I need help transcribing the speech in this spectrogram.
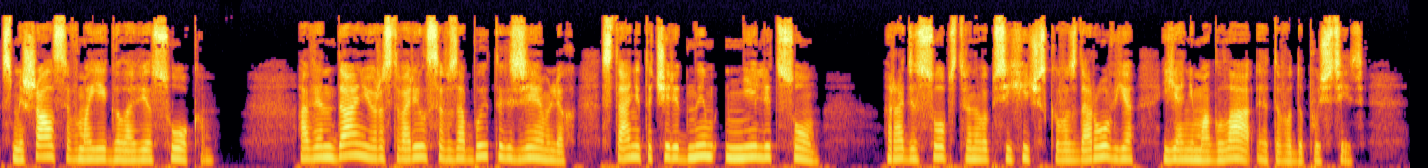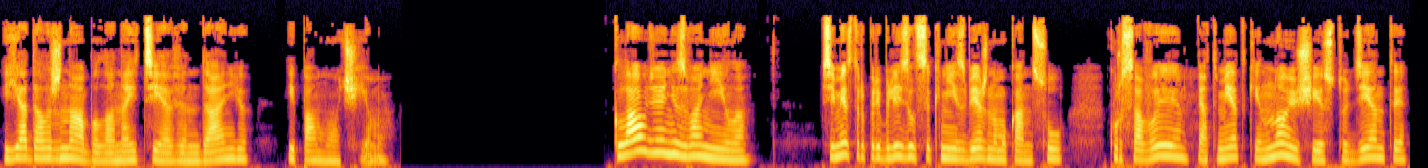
смешался в моей голове соком. А Венданью растворился в забытых землях, станет очередным нелицом. Ради собственного психического здоровья я не могла этого допустить. Я должна была найти Авенданью и помочь ему. Клаудия не звонила. Семестр приблизился к неизбежному концу. Курсовые, отметки, ноющие студенты,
